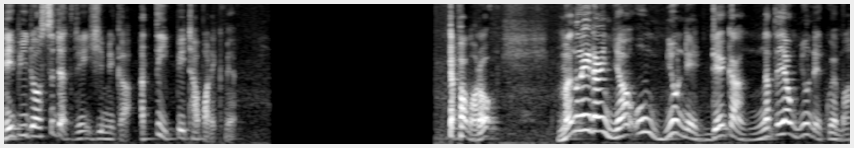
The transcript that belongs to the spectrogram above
နေပြည်တော်စစ်တပ်သတင်းရင်းမြစ်ကအသိပေးထားပါတယ်ခင်ဗျတစ်ဖက်မှာတော့မန္တလေးတိုင်းညောင်ဦးမြို့နယ်ဒဲကငတရောက်မြို့နယ်ကွဲမှာ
